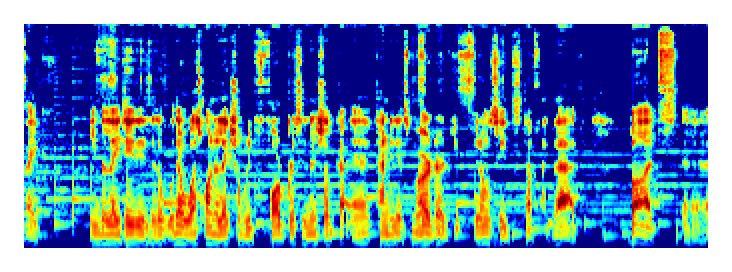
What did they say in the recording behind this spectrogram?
like in the late 80s, there was one election with four presidential uh, candidates murdered. You, you, don't see stuff like that. But uh,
